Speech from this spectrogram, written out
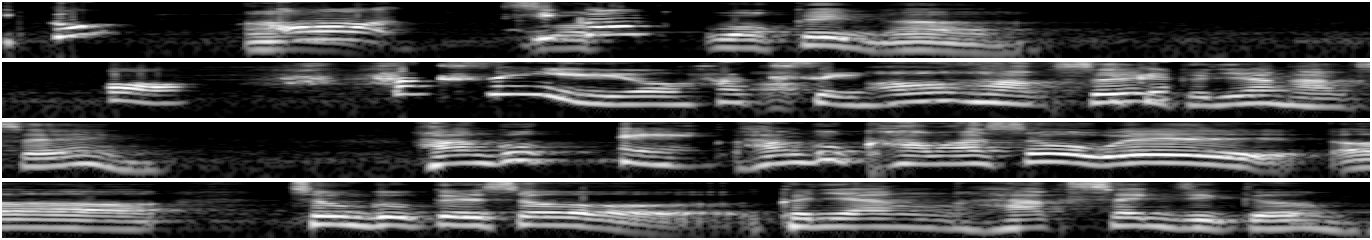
이거? 아, 어, 직업? 워- working 아. 어, 학생이에요, 학생. 아 학생 그냥 학생. 한국 네. 한국 가와서 왜 어, 중국에서 그냥 학생 지금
